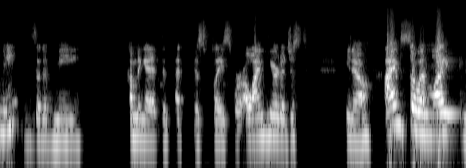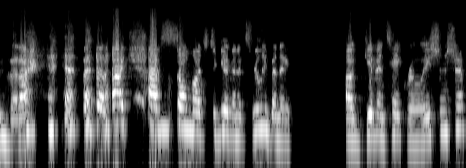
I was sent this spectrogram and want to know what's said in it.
me instead of me coming at, the, at this place where oh i'm here to just you know i'm so enlightened that i that i have so much to give. And it's really been a a give and take relationship.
